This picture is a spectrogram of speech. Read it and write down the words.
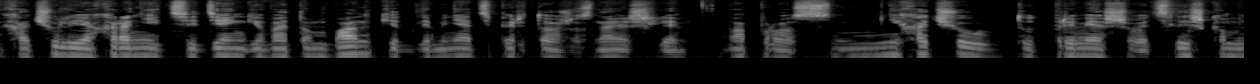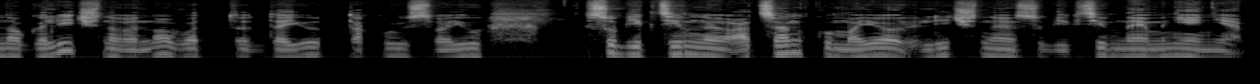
хочу ли я хранить деньги в этом банке, для меня теперь тоже, знаешь ли, вопрос. Не хочу тут примешивать слишком много личного, но вот даю такую свою субъективную оценку, мое личное субъективное мнение.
